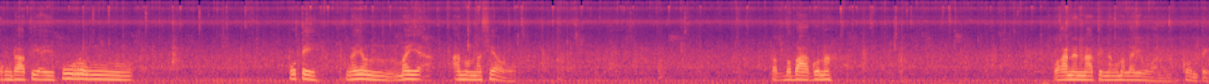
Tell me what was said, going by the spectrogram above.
Kung dati ay purong puti, ngayon may ano na siya oh. Pagbabago na. Kuhanan natin ng malayuan, konti.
